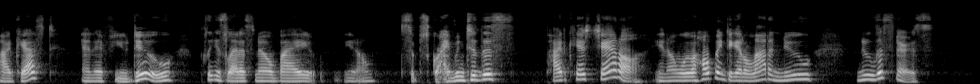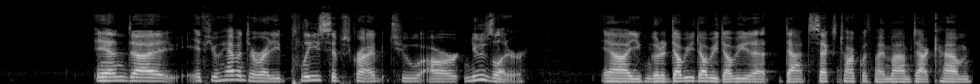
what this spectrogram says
podcast. And if you do, please let us know by, you know, subscribing to this podcast channel. You know, we're hoping to get a lot of new new listeners. And uh, if you haven't already, please subscribe to our newsletter. Uh, you can go to www.sextalkwithmymom.com,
